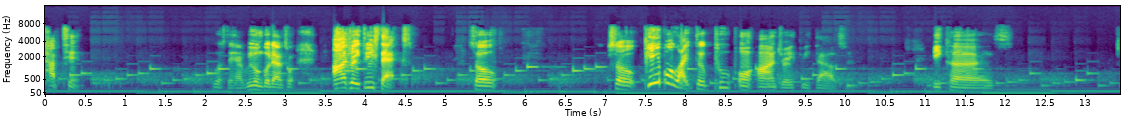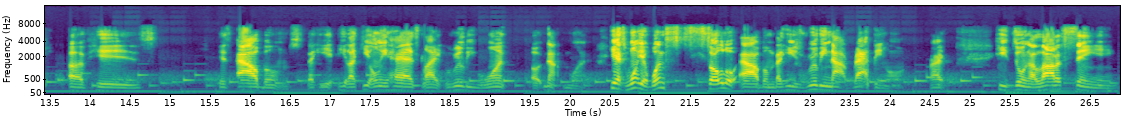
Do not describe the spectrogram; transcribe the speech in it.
top ten. Who else they have? We're gonna go down to Andre Three Stacks. So so people like to poop on Andre 3000 because of his his albums that he, he like he only has like really one oh, not one he has one yeah one solo album that he's really not rapping on right he's doing a lot of singing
